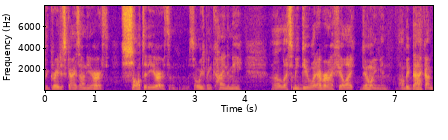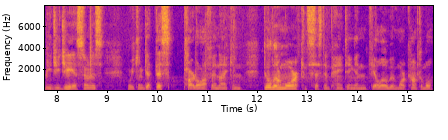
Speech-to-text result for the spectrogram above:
the, greatest guys on the earth, salt of the earth, has always been kind to me. Uh, lets me do whatever I feel like doing, and I'll be back on BGG as soon as we can get this part off and I can do a little more consistent painting and feel a little bit more comfortable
